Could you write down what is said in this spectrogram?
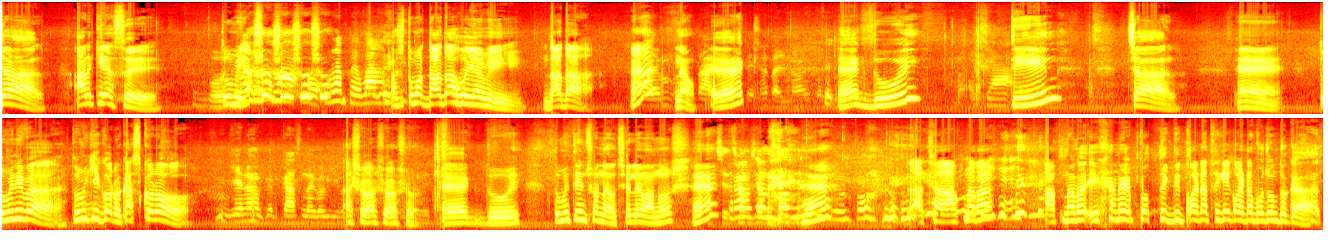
চার। আর কে আছে? তুমি আসো আসো আসো আসো। আসো তোমার দাদা হই আমি। দাদা। হ্যাঁ? নাও। এক এক দুই তিন চার। হ্যাঁ। তুমি নিবা। তুমি কি করো? কাজ করো। না আসো আসো আসো। এক দুই। তুমি তিনশো নাও ছেলে মানুষ হ্যাঁ? হ্যাঁ? আচ্ছা আপনারা আপনারা এখানে প্রত্যেক দিন কয়টা থেকে কয়টা পর্যন্ত কাজ?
